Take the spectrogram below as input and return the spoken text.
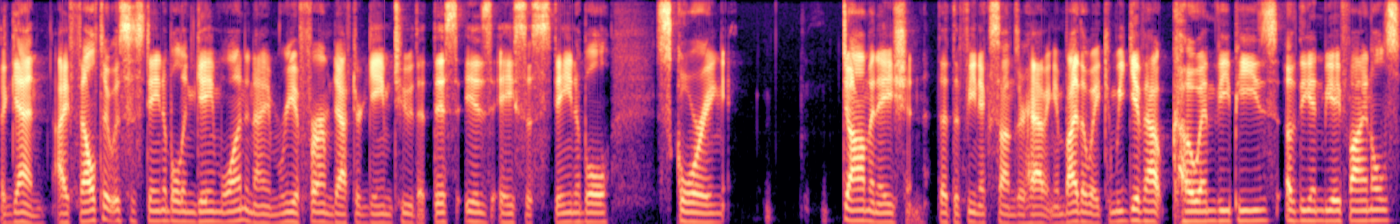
again, I felt it was sustainable in game one, and I am reaffirmed after game two that this is a sustainable scoring domination that the Phoenix Suns are having. And by the way, can we give out co MVPs of the NBA Finals?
